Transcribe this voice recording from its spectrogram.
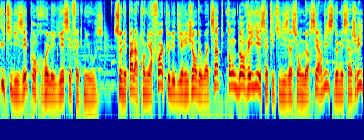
utilisés pour relayer ces fake news. Ce n'est pas la première fois que les dirigeants de WhatsApp tentent d'enrayer cette utilisation de leur service de messagerie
